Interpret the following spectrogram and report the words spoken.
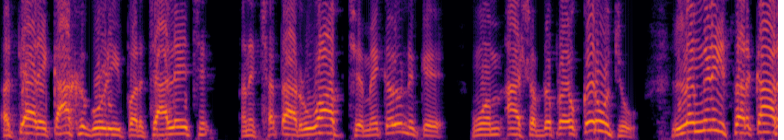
અત્યારે કાખગોળી પર ચાલે છે અને છતાં રૂઆબ છે. મેં કહ્યું ને કે હું આ શબ્દ પ્રયોગ કરું છું. લંગડી સરકાર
